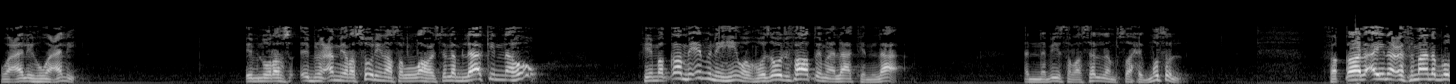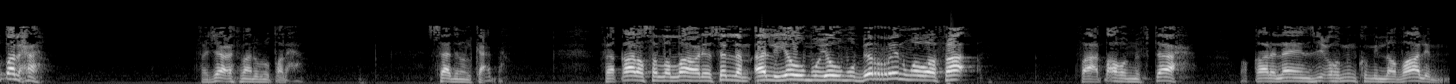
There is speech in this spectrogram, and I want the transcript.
وعلي هو علي. ابن, رس ابن عم رسولنا صلى الله عليه وسلم لكنه في مقام ابنه وهو زوج فاطمة لكن لا. النبي صلى الله عليه وسلم صاحب مثل. فقال أين عثمان بن طلحة؟ فجاء عثمان بن طلحة سادن الكعبة. فقال صلى الله عليه وسلم اليوم يوم بر ووفاء. فأعطاه المفتاح وقال لا ينزعه منكم إلا ظالم.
